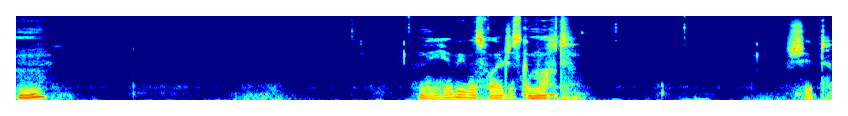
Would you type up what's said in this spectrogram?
Hm? Nee, hier habe ich was Falsches gemacht. Shit.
